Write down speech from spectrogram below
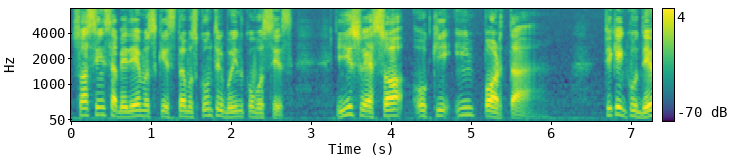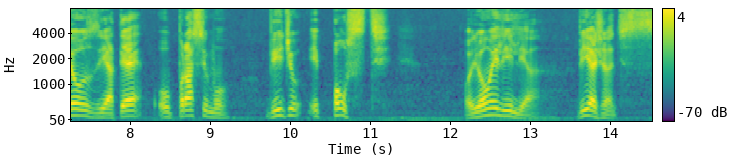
Só assim saberemos que estamos contribuindo com vocês. Isso é só o que importa. Fiquem com Deus e até o próximo vídeo e post. Olhão e Lilia, viajantes.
